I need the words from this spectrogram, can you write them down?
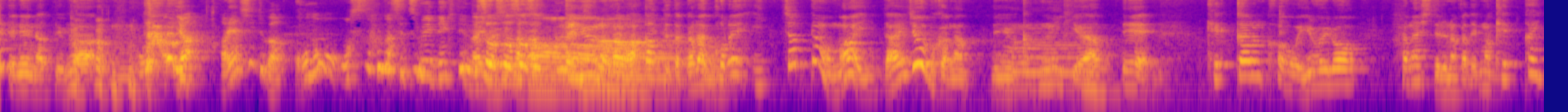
えてねえなっていうか、いや怪しいっていうかこのおっさんが説明できてないそうそうそうそう。っていうのが分かってたからこれ言っちゃってもまあ大丈夫かなっていうか雰囲気があって結果なんかをいろいろ話してる中で、まあ、結果言っ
